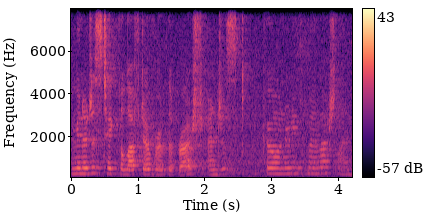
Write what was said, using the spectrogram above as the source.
I'm gonna just take the leftover of the brush and just go underneath my lash line.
